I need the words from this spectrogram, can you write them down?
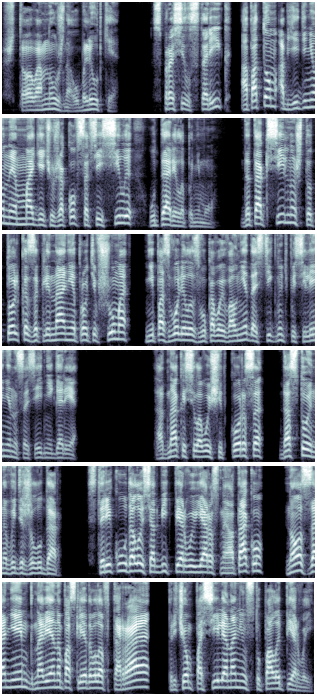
«Что вам нужно, ублюдки?» — спросил старик, а потом объединенная магия чужаков со всей силы ударила по нему. Да так сильно, что только заклинание против шума не позволило звуковой волне достигнуть поселения на соседней горе. Однако силовой щит Короса достойно выдержал удар. Старику удалось отбить первую яростную атаку, но за ней мгновенно последовала вторая, причем по силе она не уступала первой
